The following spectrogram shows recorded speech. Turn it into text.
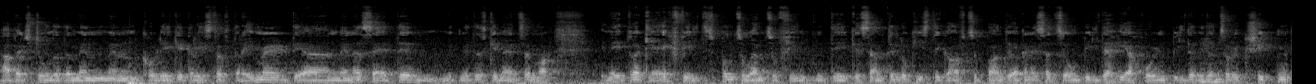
Arbeitsstunden. Oder mein, mein Kollege Christoph Dremel, der an meiner Seite mit mir das gemeinsam macht, in etwa gleich viel Sponsoren zu finden, die gesamte Logistik aufzubauen, die Organisation, Bilder herholen, Bilder wieder mhm. zurückschicken,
